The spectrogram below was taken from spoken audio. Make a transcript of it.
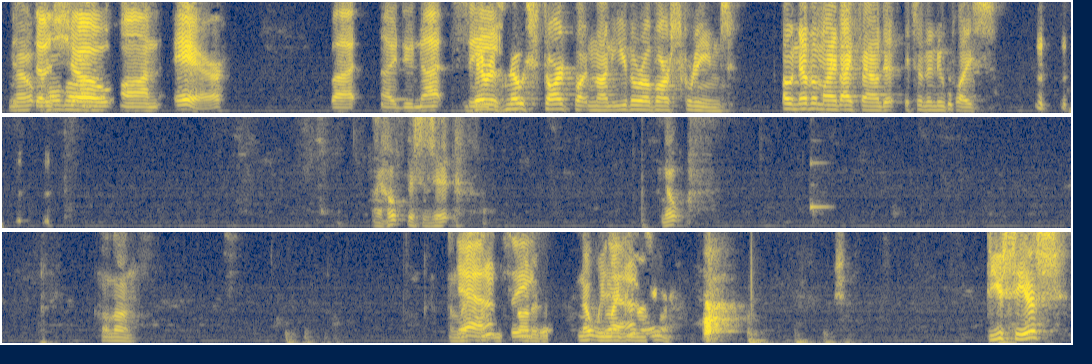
It No, does hold on. show on. air, but I do not see. There is no start button on either of our screens. Oh, never mind. I found it. It's in a new place. I hope this is it. Nope. Hold on. Unless Yeah, I don't see- No, we Yeah, might be don't on air. Do you see us?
